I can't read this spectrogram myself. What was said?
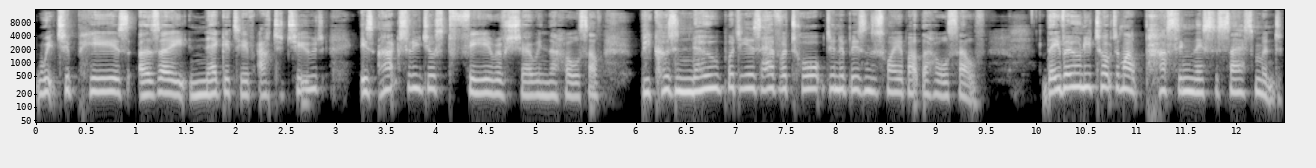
which appears as a negative attitude is actually just fear of showing the whole self because nobody has ever talked in a business way about the whole self. They've only talked about passing this assessment,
